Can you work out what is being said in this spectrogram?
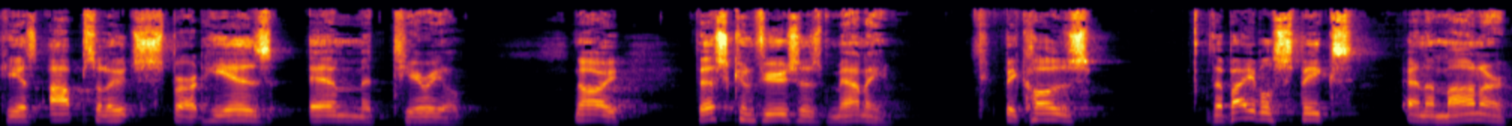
He is absolute spirit. He is immaterial. Now, this confuses many because the Bible speaks in a manner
